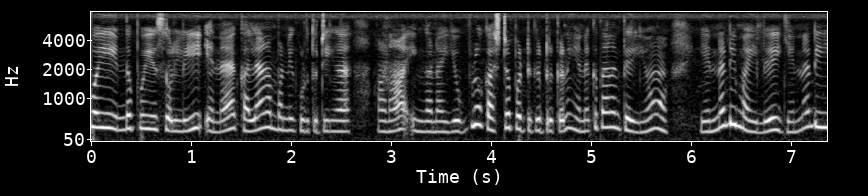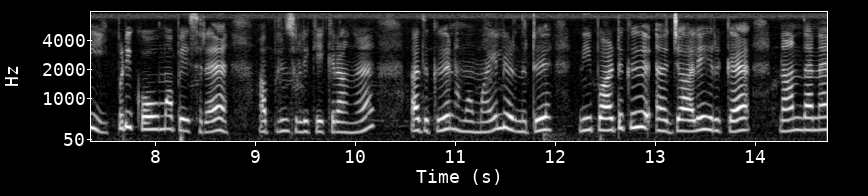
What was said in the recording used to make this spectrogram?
பொய் இந்த பொய்யை சொல்லி என்னை கல்யாணம் பண்ணி கொடுத்துட்டீங்க. ஆனால் இங்கே நான் எவ்வளோ கஷ்டப்பட்டுக்கிட்டு இருக்கேன்னு எனக்கு தானே தெரியும். என்னடி மயில் என்னடி இப்படி கோவமாக பேசுகிற அப்படின்னு சொல்லி கேட்குறாங்க அதுக்கு நம்ம மயில் இருந்துட்டு நீ பாட்டுக்கு ஜாலியாக இருக்க. நான் தானே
